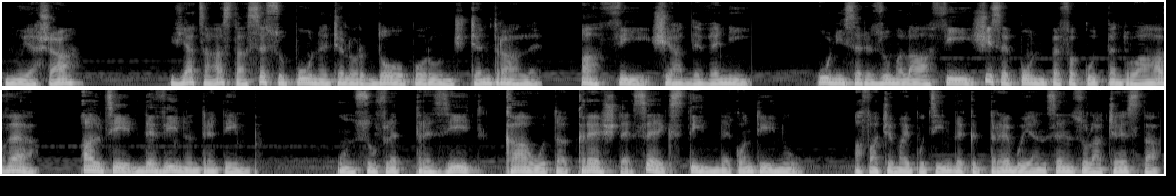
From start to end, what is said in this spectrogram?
nu-i așa? Viața asta se supune celor două porunci centrale, a fi și a deveni. Unii se rezumă la a fi și se pun pe făcut pentru a avea, alții devin între timp. Un suflet trezit caută, crește, se extinde continuu. A face mai puțin decât trebuie în sensul acesta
